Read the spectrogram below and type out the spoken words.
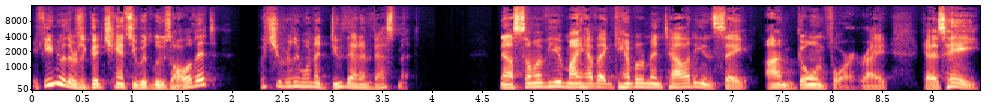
if you knew there was a good chance you would lose all of it, would you really want to do that investment? Now, some of you might have that gambler mentality and say, I'm going for it, right? Because, hey,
